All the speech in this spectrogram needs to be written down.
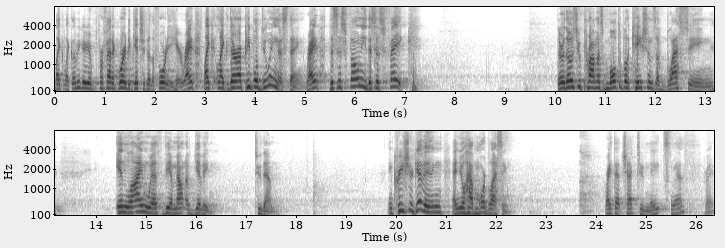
Like, like let me give you a prophetic word to get you to the 40 here, right? Like, like there are people doing this thing, right? This is phony, this is fake. There are those who promise multiplications of blessing in line with the amount of giving to them. Increase your giving and you'll have more blessing. Write that check to Nate Smith, right?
